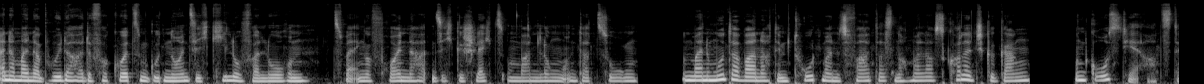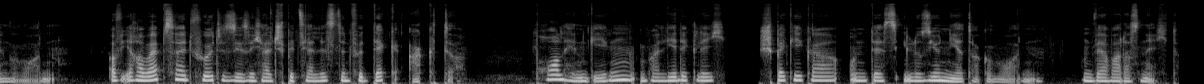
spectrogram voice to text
Einer meiner Brüder hatte vor kurzem gut 90 Kilo verloren, zwei enge Freunde hatten sich Geschlechtsumwandlungen unterzogen und meine Mutter war nach dem Tod meines Vaters nochmal aufs College gegangen und Großtierärztin geworden. Auf ihrer Website führte sie sich als Spezialistin für Deckakte. Paul hingegen war lediglich speckiger und desillusionierter geworden. Und wer war das nicht?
